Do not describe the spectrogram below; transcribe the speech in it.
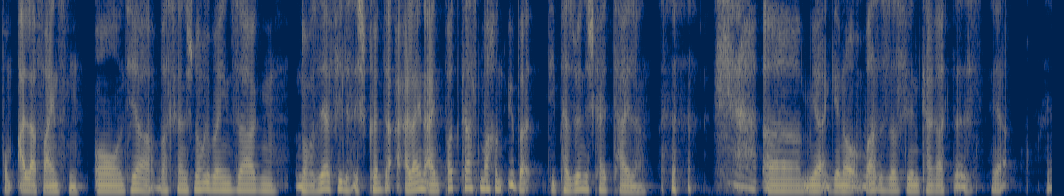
vom Allerfeinsten. Und ja, was kann ich noch über ihn sagen? Noch sehr vieles. Ich könnte alleine einen Podcast machen über die Persönlichkeit Thailand. ähm, ja, genau. Was ist das für ein Charakter ist? Ja, ja.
